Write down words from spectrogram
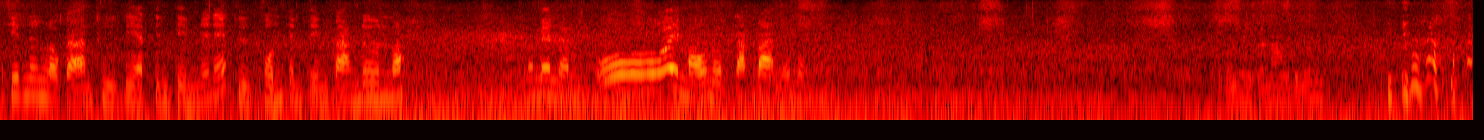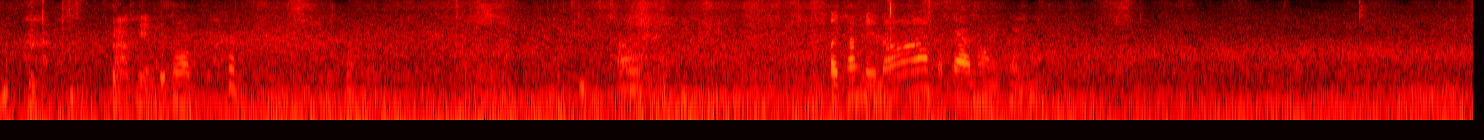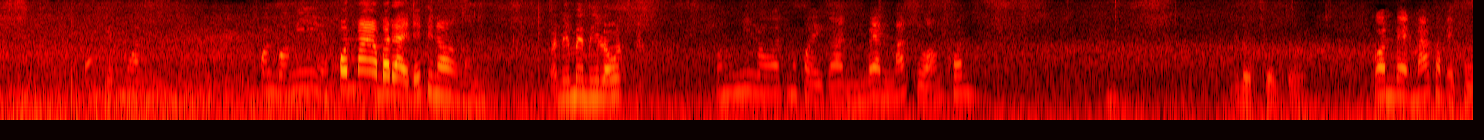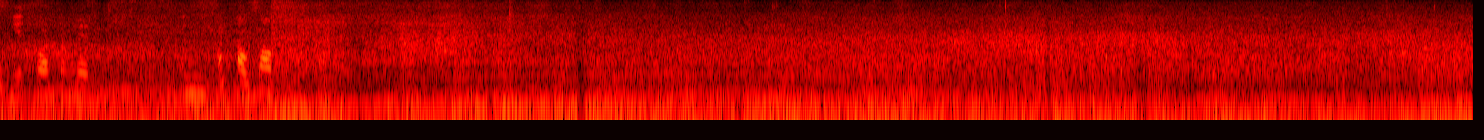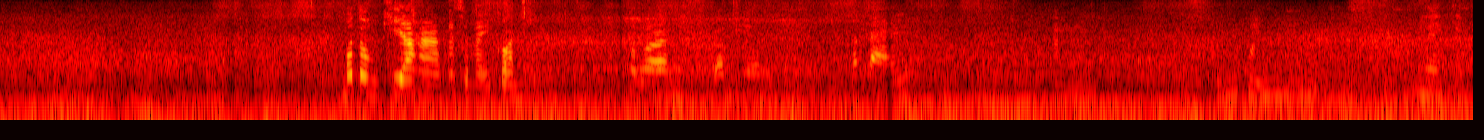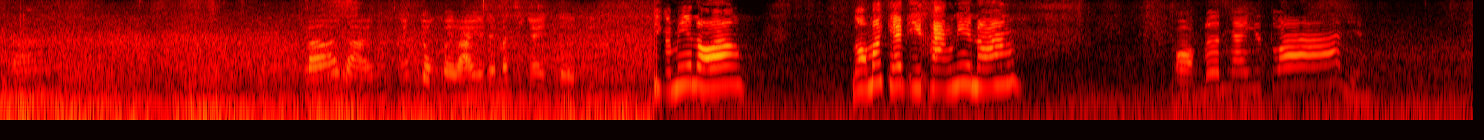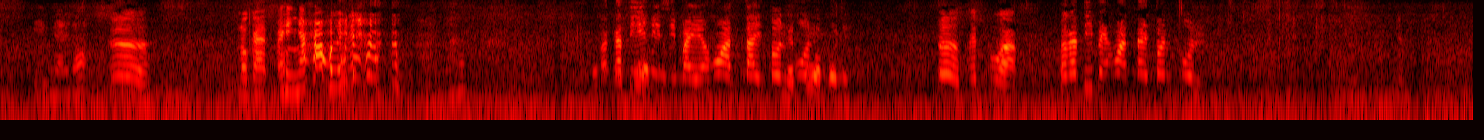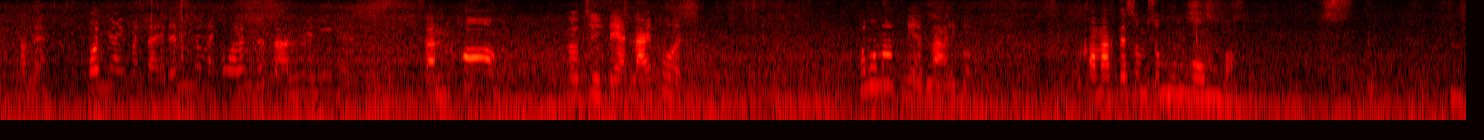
อาทิตย์หนึงเราก็อันถือแดดเต็มๆได้เด้ถือฝนเต็มๆกลางเดินเนาะก็แม่นนั่นโอ้ยเมารถกลับบ้านเลยมึงเอาเลยก็เน่าไปเลยตากแห้งไปพร้อม เอา ไปทางไหนเนาะปากกาหน่อยใครเนาะเก็บมวนคนบ่มีคนมาบ่ได้ได้พี่น้องวันนี้ไม่มีรถมันมีรถมาคอยกัน แว่นมาสองคน มีรถส่วนตัวก่อนแว่นมาก็ไปปลูกเห็ดก่อนต้องแว่นอันอันเขาเศร้า บ่ต้องเคลียร์หาคือสมัยก่อนเพราะว่าตอนเรียนท่านหลายอันผมไม่เคยมีมีอะไรเก็บที่น้าหลายหลายยังจงไปหลายอยู่ได้มันสิใหญ่เติบอยู่พี่กับมี่น้อง น้องมาเก็บอีกครั้งนี่น้อง ออกเดินไงอยู่ตัวนี่เดินไงเนาะเออ เราก็ไปเงาเลยเนี่ยปกตินี่สิไปหอดใต้ต้นเพชรพุ่นพวกบนนี่เออเพชรปวก ปกติไปหอดใต้ต้นพุ่นอืมเนี่ยเอาแม่ต้นใหญ่ปันไดได้ไม่ต้องไหนเพราะว่ามันคือสันเลยนี่ไงสันคล้อง เราถือแดดหลายโพดเขาบ่มักแดดหลายบอกเขามักแต่ซุ่มๆหุมๆบอกอืม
